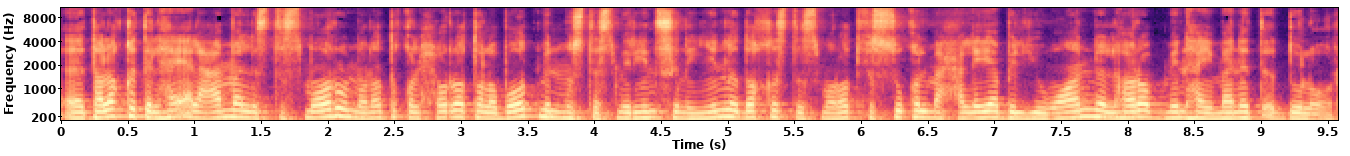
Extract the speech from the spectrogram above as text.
آه، تلقت الهيئة العامة للاستثمار والمناطق الحرة طلبات من مستثمرين صينيين لضخ استثمارات في السوق المحلية باليوان للهرب من هيمنة الدولار.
